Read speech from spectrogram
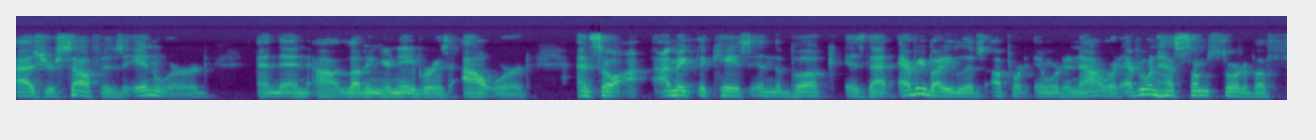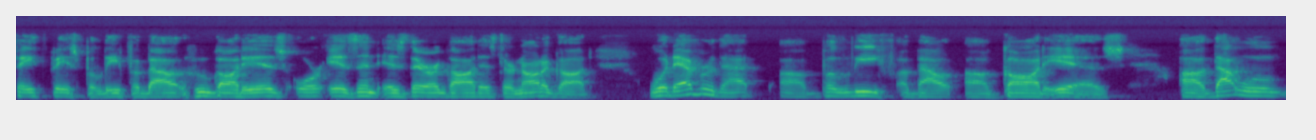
as yourself is inward, and then uh, loving your neighbor is outward. And so I, I, make the case in the book is that everybody lives upward, inward, and outward. Everyone has some sort of a faith-based belief about who God is or isn't. Is there a God? Is there not a God? Whatever that uh, belief about uh, God is, uh, that will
